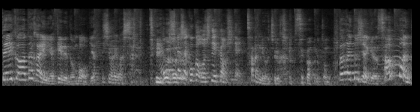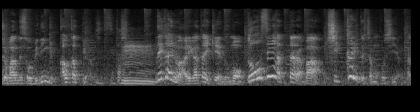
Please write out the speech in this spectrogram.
定価は高いんやけれどもやってしまいましたねっていう。もしかしたらここは落ちていくかもしれない。さらに落ちる可能性はあると思う。考えてほしいんやけど3万序盤で装備人形買うかっていう話です。確かにん。でかいのはありがたいけれどもどうせやったらばしっかりとしたもん欲しいやんか。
